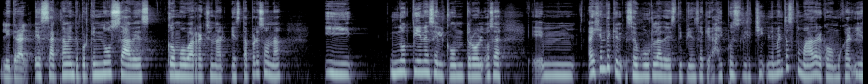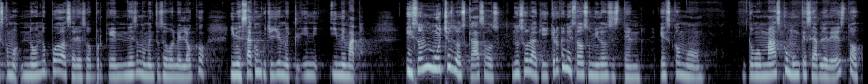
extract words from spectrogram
literal. Exactamente, porque no sabes cómo va a reaccionar esta persona y no tienes el control, o sea, em, hay gente que se burla de esto y piensa que, ay, pues le, le, mentas a tu madre como mujer. Y es como, no, no puedo hacer eso porque en ese momento se vuelve loco y me saca un cuchillo y me, y me, mata. Y son muchos los casos, no solo aquí. Creo que en Estados Unidos estén, es como, como más común que se hable de esto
